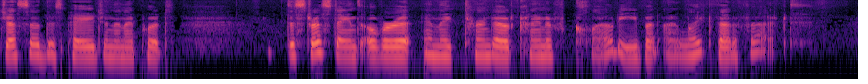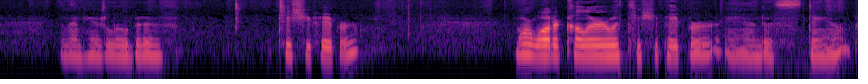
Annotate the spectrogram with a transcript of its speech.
gessoed this page and then I put distress stains over it and they turned out kind of cloudy, but I like that effect. And then here's a little bit of tissue paper. More watercolor with tissue paper and a stamp.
